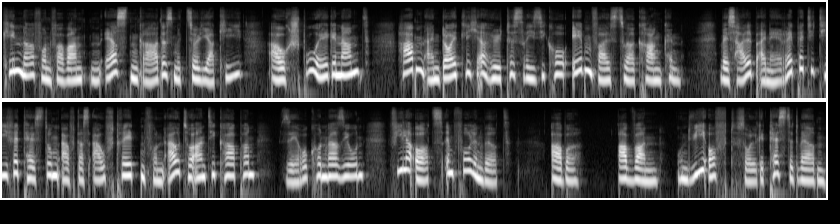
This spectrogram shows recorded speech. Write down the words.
Kinder von Verwandten ersten Grades mit Zöliakie, auch Sprue genannt, haben ein deutlich erhöhtes Risiko, ebenfalls zu erkranken, weshalb eine repetitive Testung auf das Auftreten von Autoantikörpern Serokonversion vielerorts empfohlen wird. Aber ab wann und wie oft soll getestet werden?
